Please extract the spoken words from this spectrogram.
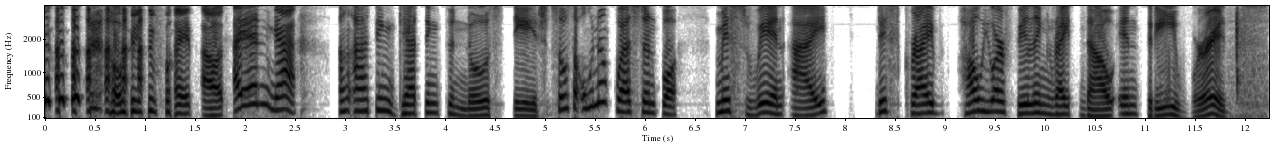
How Are You to Find Out? Ayan nga, ang ating Getting to Know stage. So sa unang question po, Miss Win ay describe how you are feeling right now in three words.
